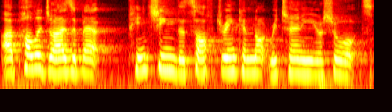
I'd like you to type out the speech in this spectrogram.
I apologise about pinching the soft drink and not returning your shorts.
